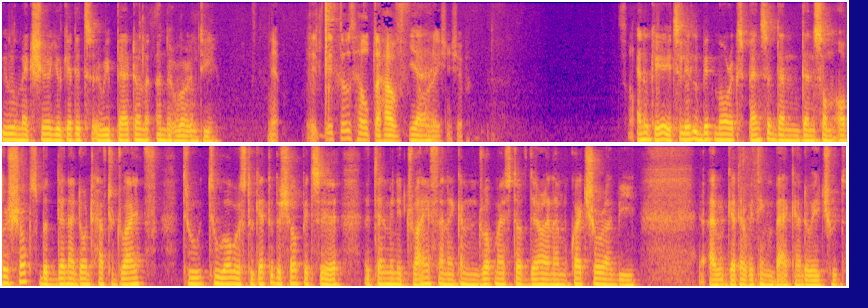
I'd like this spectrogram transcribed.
we will make sure you get it repaired under, under warranty. Yeah, it it does help to have Yeah. a relationship. So And okay, it's a little bit more expensive than than some other shops, but then I don't have to drive through two hours to get to the shop. It's a, a ten minute drive, and I can drop my stuff there, and I'm quite sure I'll be I will get everything back the way it should.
